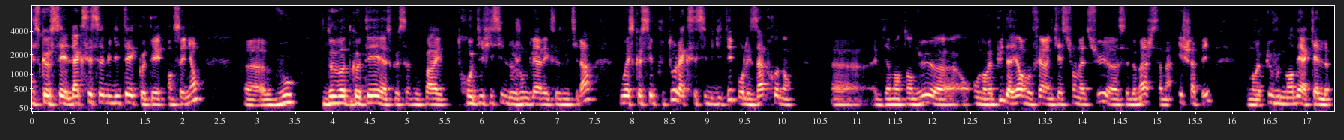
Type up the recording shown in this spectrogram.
Est-ce que c'est l'accessibilité côté enseignant? Vous, de votre côté, est-ce que ça vous paraît trop difficile de jongler avec ces outils-là Ou est-ce que c'est plutôt l'accessibilité pour les apprenants? Euh, Bien entendu, euh, on aurait pu d'ailleurs vous faire une question là-dessus, euh, c'est dommage, ça m'a échappé. On aurait pu vous demander à quel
